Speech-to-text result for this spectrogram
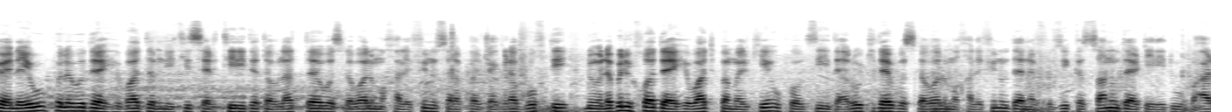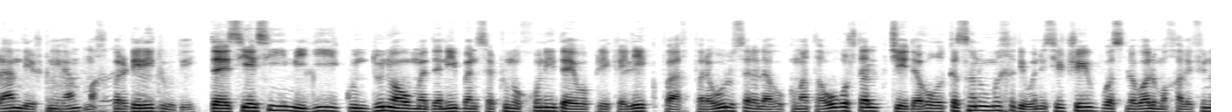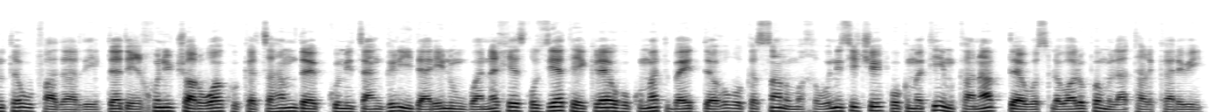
که له یو پلوه د هیواد امنیتي سرتیري د دولت د وسلوالو مخالفینو سره په جګړه بوخت دي نو له بلې خوا د هیواد په ملکي او پوځي ادارو کې د وسلوالو مخالفینو د نفوذي کسانو د ډېرېدو په اړه اندېښنې هم مخ پر ډېرېدو دي د سیاسي ملي ګوندونو او مدني بنسټونو خونې د یوه پریکړه لیک په خبرولو سره له حکومت وغوښتل چې د هغو کسانو مخه دې ونیسي چې وسلوالو مخالفینو ته وفادار دي د دغې خونې چارواکو که څه هم د کومې ځانګړې ادارې نوم وانخیست خو زیاته یې کړه حکومت باید د هغو کسانو مخه ونیسي چې حکومتي امکانات د وسلوالو په ملاتړ کاروي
